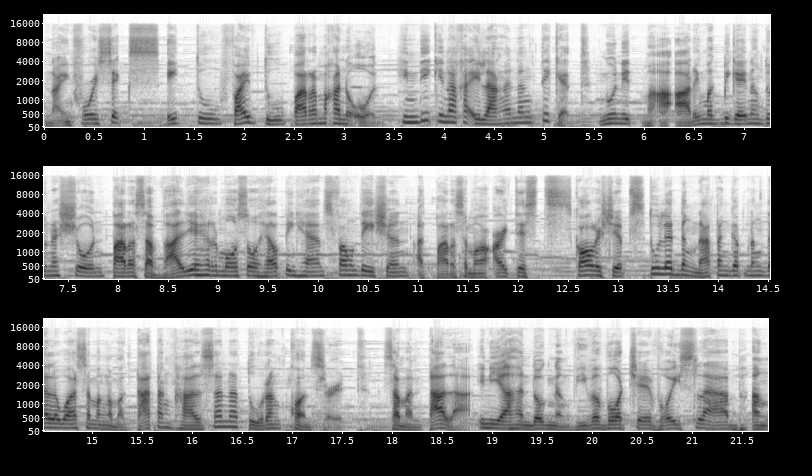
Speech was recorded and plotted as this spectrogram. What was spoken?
0918-946-8252 para makanood. Hindi kinakailangan ng ticket, ngunit maaaring magbigay ng donasyon para sa Valle Hermoso Helping Hands Foundation at para sa mga artists scholarships tulad ng natanggap ng dalawa sa mga magtatanghal sa naturang concert. Samantala, inihahandog ng Viva Voce Voice Lab ang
